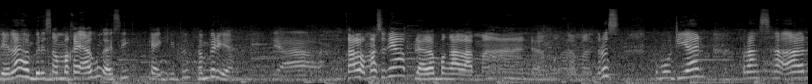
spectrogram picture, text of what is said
Dela hampir sama kayak aku nggak sih? Kayak gitu, hampir ya. ya Kalau maksudnya dalam pengalaman, dalam pengalaman. Terus kemudian perasaan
